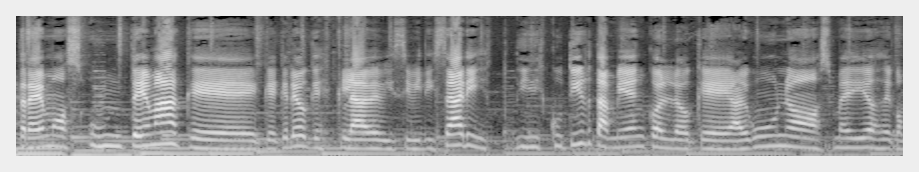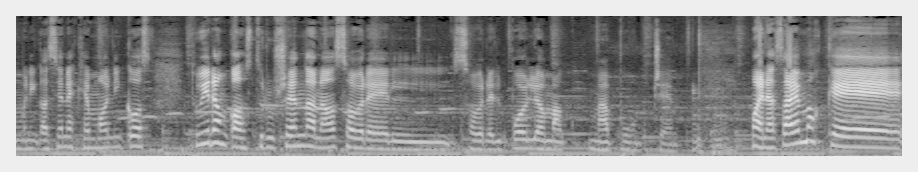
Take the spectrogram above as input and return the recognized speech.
Semana traemos un tema que, creo que es clave visibilizar y, discutir también con lo que algunos medios de comunicación hegemónicos estuvieron construyendo ¿no? sobre, el, sobre el pueblo mapuche. Bueno, sabemos que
